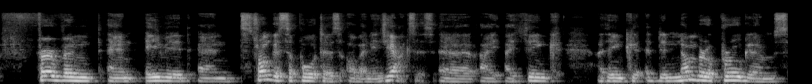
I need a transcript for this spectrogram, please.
fervent and avid and strongest supporters of energy access. Uh, I, I, think I think the number of programs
